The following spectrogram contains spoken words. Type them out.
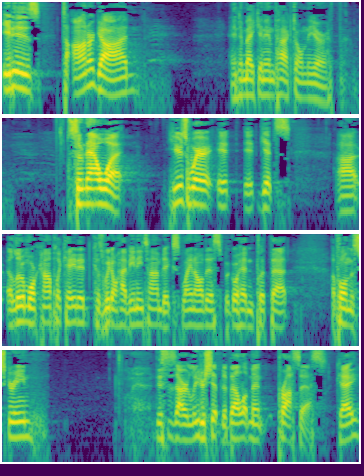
It is to honor God and to make an impact on the earth. So now what? Here's where it, it gets uh, a little more complicated because we don't have any time to explain all this, but go ahead and put that up on the screen. This is our leadership development process, okay?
